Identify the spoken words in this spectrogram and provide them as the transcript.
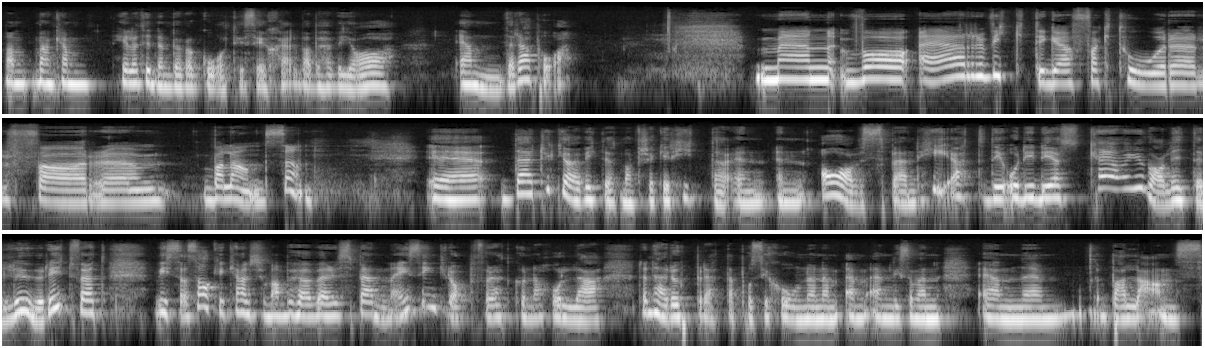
man, man kan hela tiden behöva gå till sig själv. Vad behöver jag ändra på? Men vad är viktiga faktorer för eh, balansen? Eh, där tycker jag är viktigt att man försöker hitta en, en avspändhet. Det, och det, det kan ju vara lite lurigt för att vissa saker kanske man behöver spänna i sin kropp för att kunna hålla den här upprätta positionen, en, en, en, liksom en, en, balans.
